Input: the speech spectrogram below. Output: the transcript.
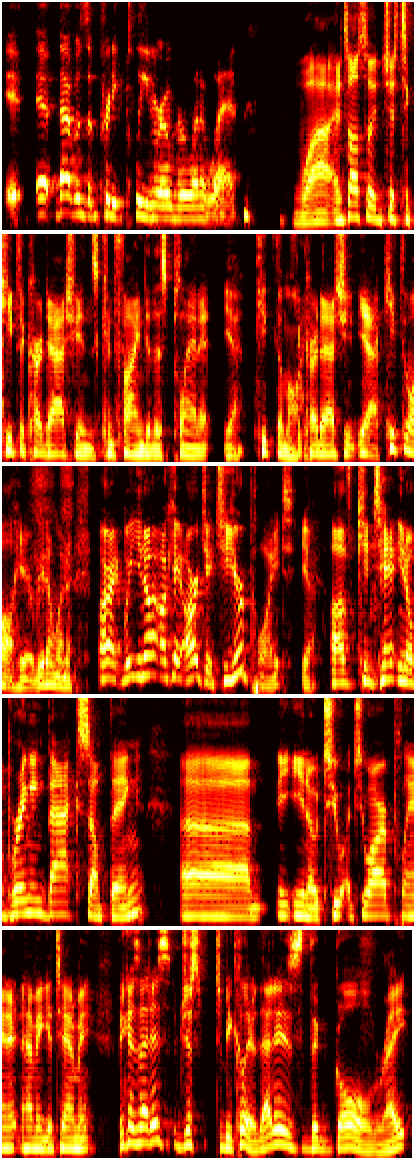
it, it, that was a pretty clean rover when it went. Wow. And it's also just to keep the Kardashians confined to this planet. Yeah. Keep them all. The here. Kardashian, yeah, keep them all here. We don't want to. All right, but you know, okay, RJ, to your point, Yeah. of content, you know, bringing back something, um, you know, to to our planet and having contaminate. Because that is just to be clear, that is the goal, right?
